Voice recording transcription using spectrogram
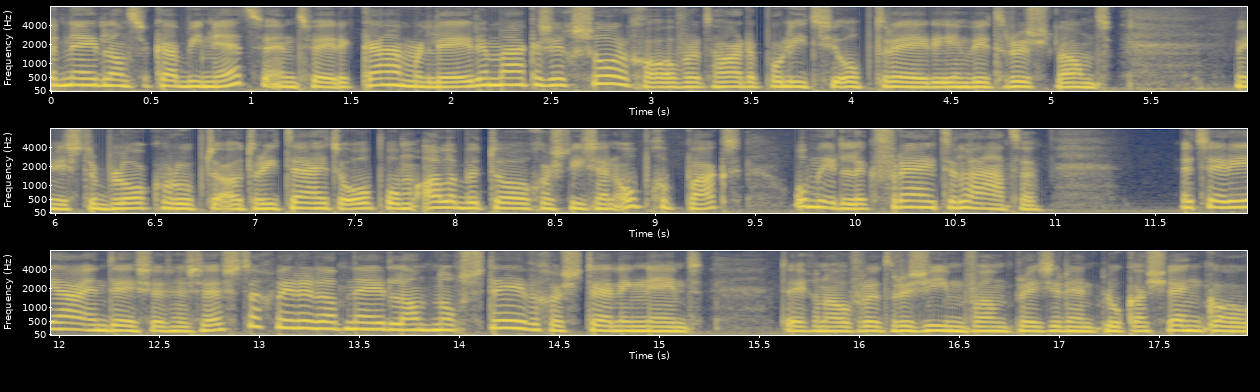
Het Nederlandse kabinet en Tweede Kamerleden maken zich zorgen over het harde politieoptreden in Wit-Rusland. Minister Blok roept de autoriteiten op om alle betogers die zijn opgepakt onmiddellijk vrij te laten. Het CDA en D66 willen dat Nederland nog steviger stelling neemt tegenover het regime van president Lukashenko.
